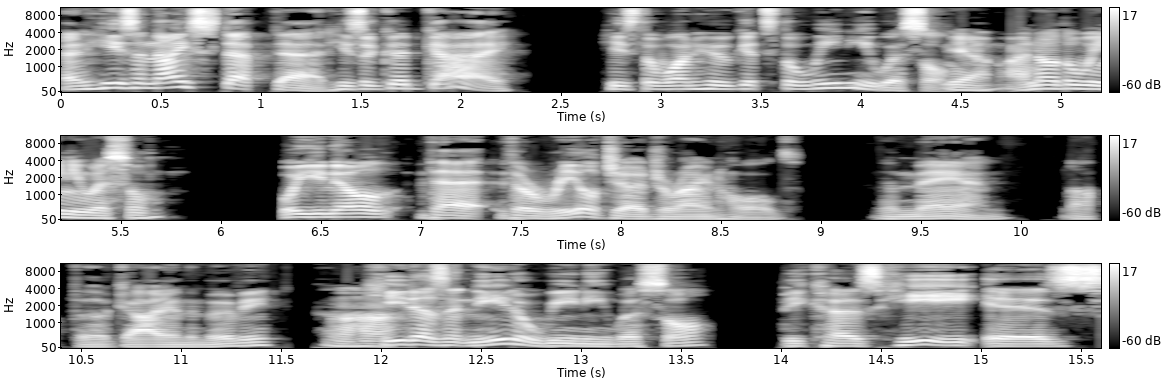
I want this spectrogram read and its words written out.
and he's a nice stepdad. He's a good guy. He's the one who gets the weenie whistle. Yeah, I know the weenie whistle. Well, you know that the real Judge Reinhold, the man, not the guy in the movie, Uh-huh. he doesn't need a weenie whistle because he is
